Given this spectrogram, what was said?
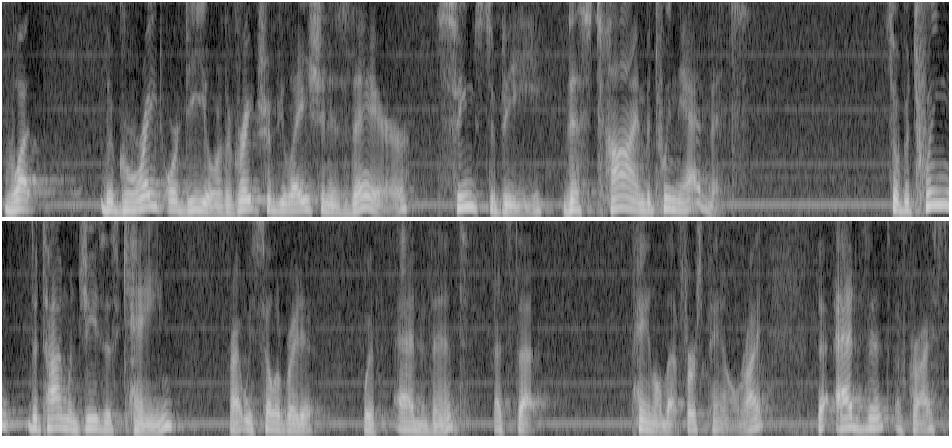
what the great ordeal or the great tribulation is there seems to be this time between the advents. So, between the time when Jesus came, right, we celebrate it with Advent. That's that panel, that first panel, right? The advent of Christ.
